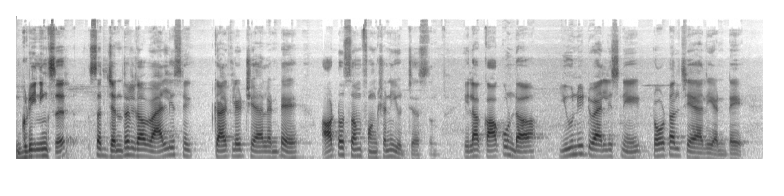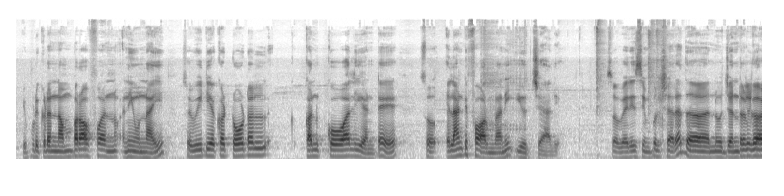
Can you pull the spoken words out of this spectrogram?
గుడ్ ఈవినింగ్ సార్ సార్ జనరల్గా వాల్యూస్ని క్యాలిక్యులేట్ చేయాలంటే ఆటో సమ్ ఫంక్షన్ యూజ్ చేస్తాం. ఇలా కాకుండా యూనిట్ వాల్యూస్ని టోటల్ చేయాలి అంటే ఇప్పుడు ఇక్కడ నంబర్ ఆఫ్ అని ఉన్నాయి. సో వీటి యొక్క టోటల్ కనుక్కోవాలి అంటే సో ఎలాంటి ఫార్ములాని యూజ్ చేయాలి? సో వెరీ సింపుల్ శరద్ నువ్వు జనరల్గా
